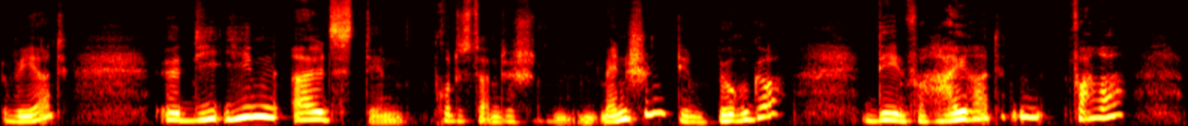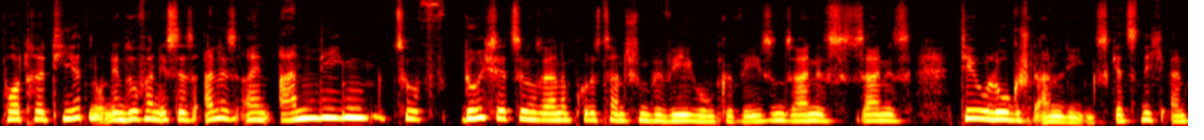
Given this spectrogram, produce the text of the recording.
Wert. Äh, die ihn als den protestantischen Menschen, den Bürger, den verheirateten Pfarrer porträtierten. Und insofern ist das alles ein Anliegen zur Durchsetzung seiner protestantischen Bewegung gewesen, seines, seines theologischen Anliegens. Jetzt nicht eine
